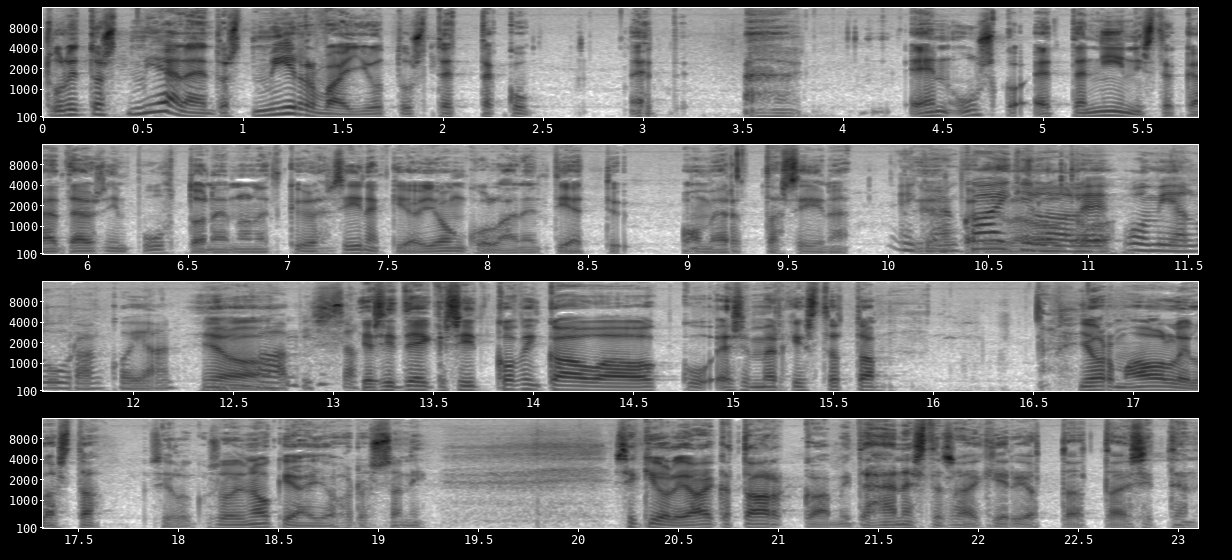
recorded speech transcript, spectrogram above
Tuli tuosta mieleen tuosta Mirvan jutusta, että kun, et, en usko, että Niinistökään täysin puhtoinen on, että kyllähän siinäkin on jonkunlainen tietty omerta siinä Eiköhän kaikilla oltava. ole omia luurankojaan Joo. kaapissa. Ja sitten eikä siitä kovin kauan ole, kun esimerkiksi tota Jorma Ollilasta, silloin kun se oli Nokian johdossa, niin sekin oli aika tarkkaa, mitä hänestä sai kirjoittaa, tai sitten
